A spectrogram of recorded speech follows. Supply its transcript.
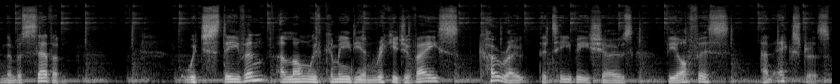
Number seven. Which Stephen, along with comedian Ricky Gervais, co wrote the TV shows The Office and Extras.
